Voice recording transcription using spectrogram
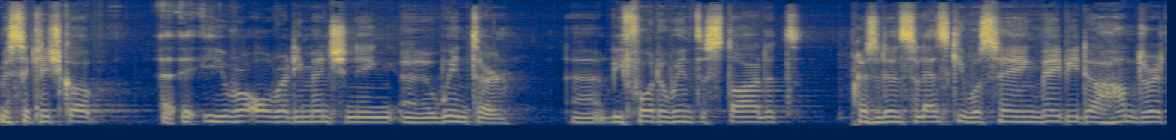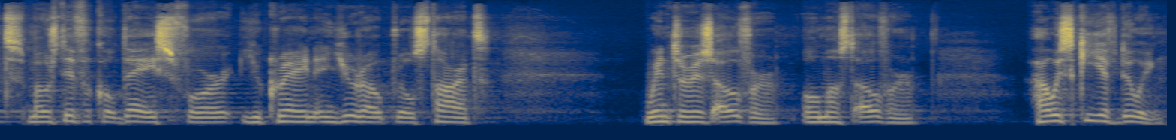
Mr. Klitschko, uh, you were already mentioning uh, winter. Before the winter started, President Zelensky was saying maybe the 100 most difficult days for Ukraine and Europe will start. Winter is over, almost over. How is Kiev doing?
